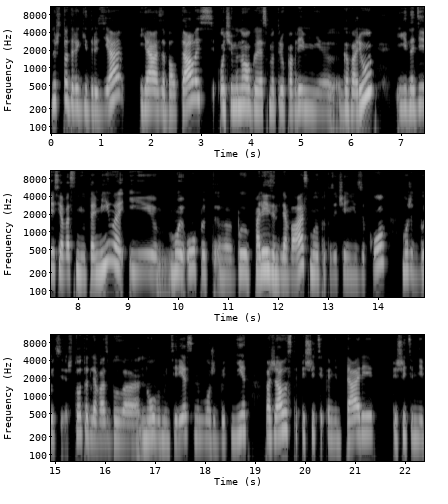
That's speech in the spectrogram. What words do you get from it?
Ну что, дорогие друзья, я заболталась, очень много, я смотрю, по времени говорю, и надеюсь, я вас не утомила, и мой опыт э, был полезен для вас, мой опыт изучения языков. Может быть, что-то для вас было новым, интересным, может быть, нет. Пожалуйста, пишите комментарии, пишите мне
